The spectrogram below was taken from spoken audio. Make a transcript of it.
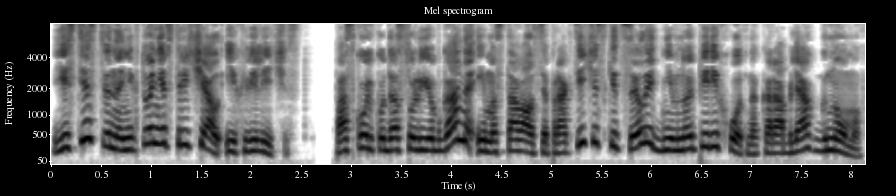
Естественно, никто не встречал их величеств, поскольку до Сульёбгана им оставался практически целый дневной переход на кораблях гномов.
